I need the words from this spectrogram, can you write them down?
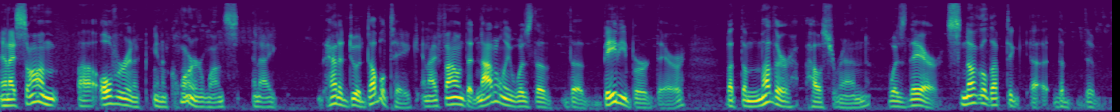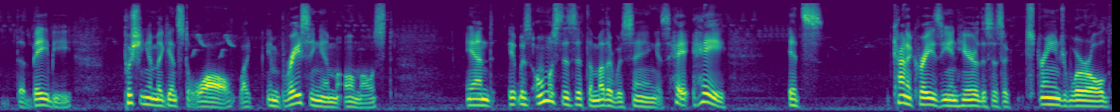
And I saw him uh, over in a in a corner once, and I had to do a double take, and I found that not only was the the baby bird there, but the mother house wren was there, snuggled up to uh, the the the baby, pushing him against a wall, like embracing him almost. And it was almost as if the mother was saying, "Is hey hey, it's kind of crazy in here. This is a strange world."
